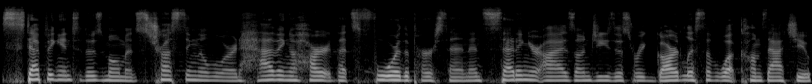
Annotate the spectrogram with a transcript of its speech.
stepping into those moments, trusting the Lord, having a heart that's for the person, and setting your eyes on Jesus regardless of what comes at you.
